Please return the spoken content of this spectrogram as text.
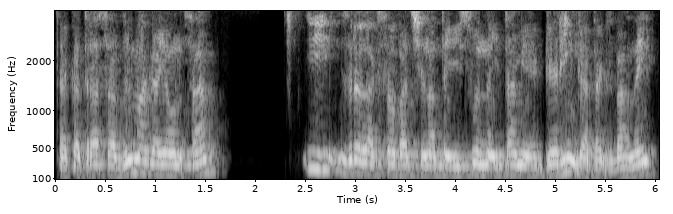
taka trasa wymagająca, i zrelaksować się na tej słynnej tamie Geringa tak zwanej.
